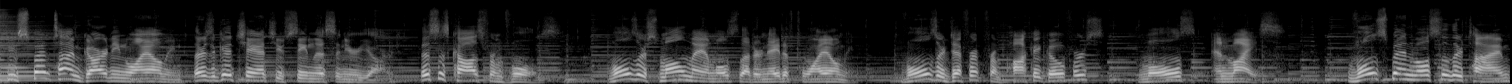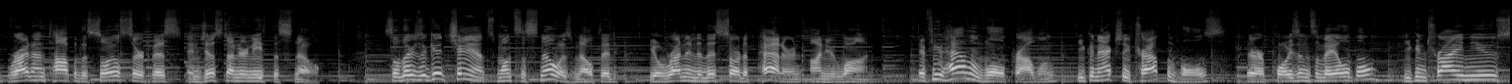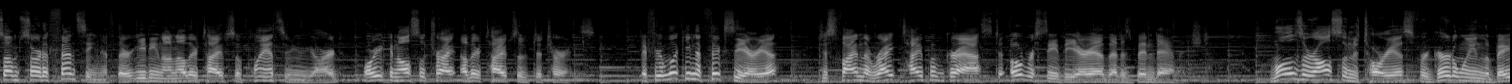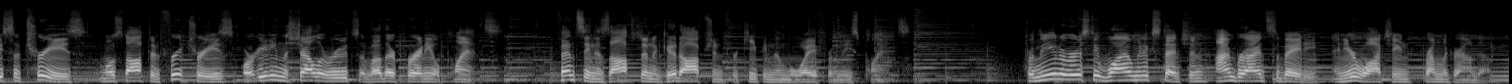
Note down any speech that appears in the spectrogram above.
If you've spent time gardening in Wyoming, there's a good chance you've seen this in your yard. This is caused from voles. Voles are small mammals that are native to Wyoming. Voles are different from pocket gophers, moles, and mice. Voles spend most of their time right on top of the soil surface and just underneath the snow. So there's a good chance once the snow is melted, you'll run into this sort of pattern on your lawn. If you have a vole problem, you can actually trap the voles. There are poisons available. You can try and use some sort of fencing if they're eating on other types of plants in your yard, or you can also try other types of deterrents. If you're looking to fix the area, just find the right type of grass to overseed the area that has been damaged. Voles are also notorious for girdling the base of trees, most often fruit trees, or eating the shallow roots of other perennial plants. Fencing is often a good option for keeping them away from these plants. From the University of Wyoming Extension, I'm Brian Sebade, and you're watching From the Ground Up.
